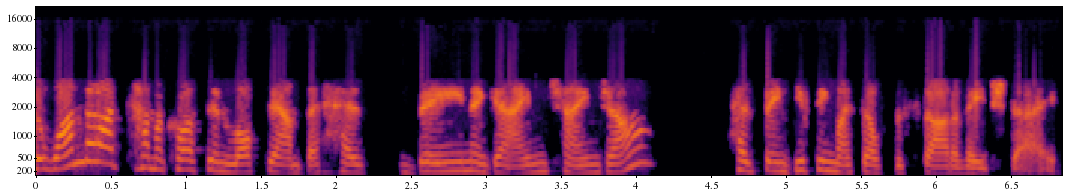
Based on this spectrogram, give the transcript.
the one that I've come across in lockdown that has been a game changer has been gifting myself the start of each day.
